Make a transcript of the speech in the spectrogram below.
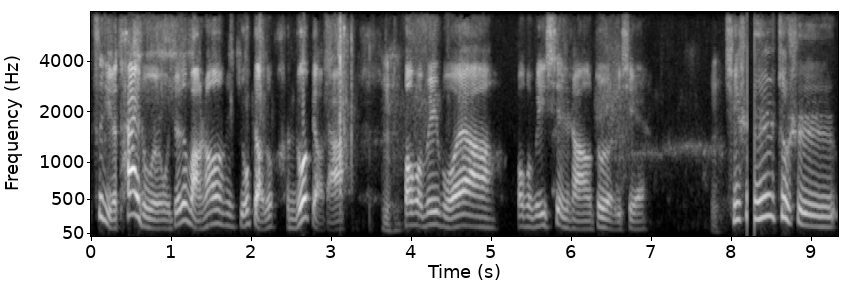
自己的态度，我觉得网上有表达很多表达，嗯，包括微博呀，包括微信上都有一些，其实就是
